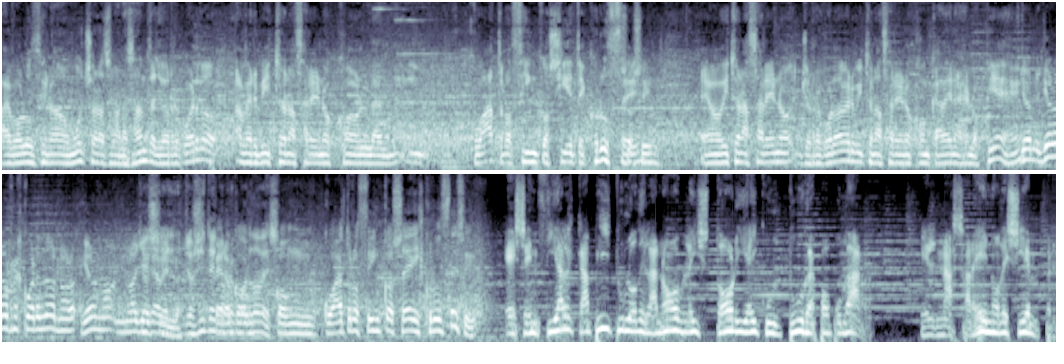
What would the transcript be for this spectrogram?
Ha evolucionado mucho la Semana Santa. Yo recuerdo haber visto nazarenos con la- cuatro, cinco, siete cruces. Eso sí. Hemos visto nazarenos, yo recuerdo haber visto nazarenos con cadenas en los pies. ¿eh? Yo, yo lo recuerdo, no, yo no, no llegué sí, a verlo. yo sí tengo pero recuerdo con, de eso. Con cuatro, cinco, seis cruces, sí. Esencial capítulo de la noble historia y cultura popular. El nazareno de siempre,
